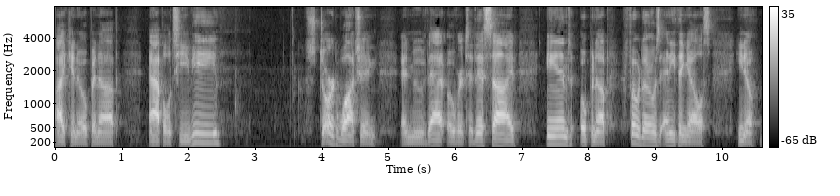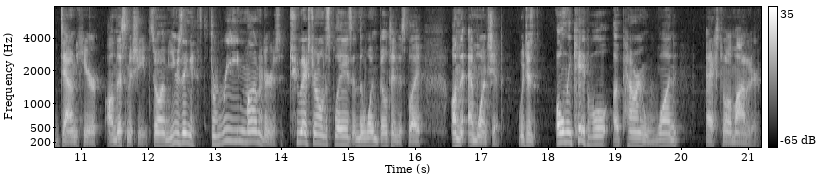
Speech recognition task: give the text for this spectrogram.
I can open up Apple TV, start watching, and move that over to this side, and open up photos, anything else, you know, down here on this machine. So I'm using three monitors, two external displays and the one built-in display on the M1 chip, which is only capable of powering one external monitor.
